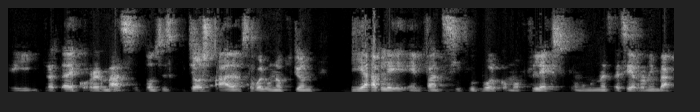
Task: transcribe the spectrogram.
y tratar de correr más. Entonces, Josh Adams se vuelve una opción viable en fantasy fútbol como flex, como una especie de running back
